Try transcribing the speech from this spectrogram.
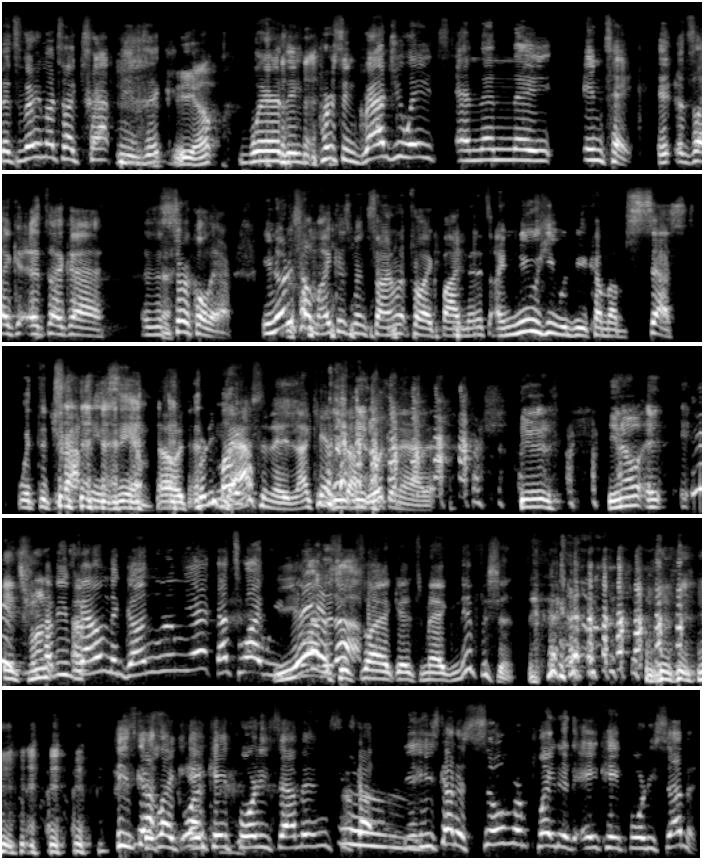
that's very much like trap music. yep where the person graduates and then they intake. It, it's like it's like a there's a circle there. You notice how Mike has been silent for like five minutes. I knew he would become obsessed with the trap museum. oh, it's pretty Mike- fascinating. I can't stop looking at it. dude you know it, it- it's fun Have you uh, found the gun room yet? That's why we Yes, brought it it's like it's magnificent. He's got like What? AK 47s. He's got he's got a silver plated AK 47.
